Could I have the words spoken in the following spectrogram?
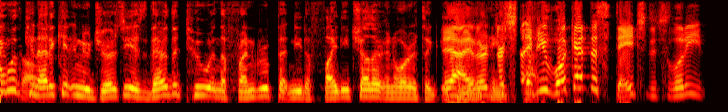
don't, with though. Connecticut and New Jersey is they're the two in the friend group that need to fight each other in order to. to Yeah, they're, they're, if you look at the states, it's literally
